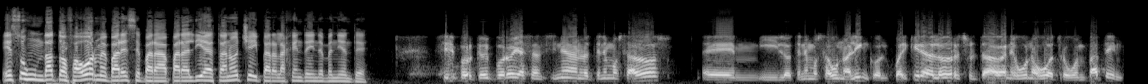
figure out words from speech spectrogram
Eso es un dato a favor, me parece, para, para el día de esta noche y para la gente de Independiente. Sí, porque hoy por hoy a Sancinena lo tenemos a dos eh, y lo tenemos a uno a Lincoln. Cualquiera de los dos resultados, gane uno u otro o empaten,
